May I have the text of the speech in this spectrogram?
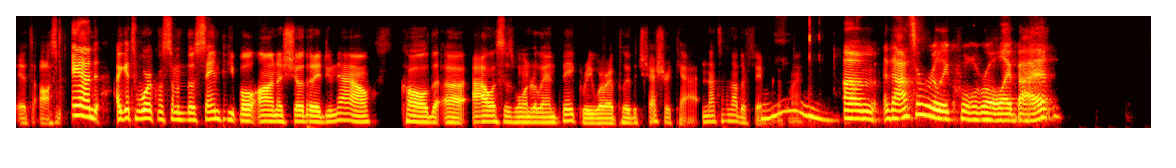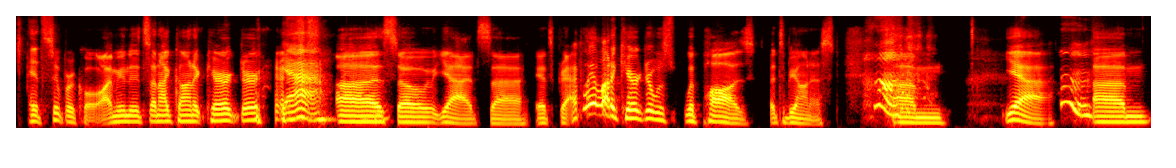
it's awesome, and I get to work with some of those same people on a show that I do now called uh, Alice's Wonderland Bakery, where I play the Cheshire Cat, and that's another favorite of mine. Um, that's a really cool role, I bet. It's super cool. I mean, it's an iconic character. Yeah. uh, so yeah, it's uh, it's great. I play a lot of characters with with paws, to be honest. Huh. Um, yeah. Hmm. Um,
